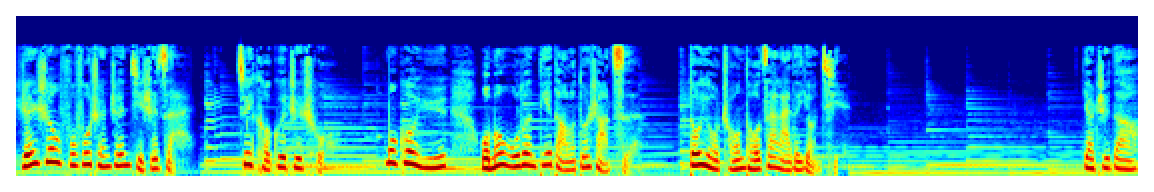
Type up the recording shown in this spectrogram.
人生浮浮沉沉几十载，最可贵之处，莫过于我们无论跌倒了多少次，都有从头再来的勇气。要知道，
